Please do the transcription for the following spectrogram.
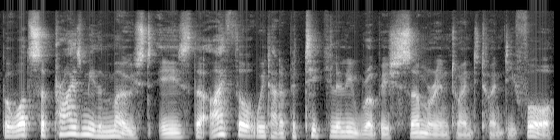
but what surprised me the most is that I thought we'd had a particularly rubbish summer in 2024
